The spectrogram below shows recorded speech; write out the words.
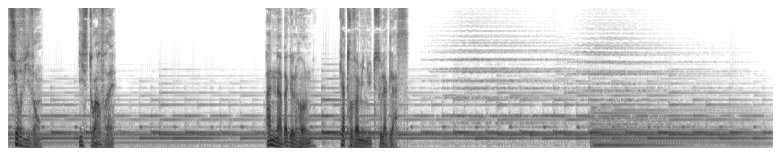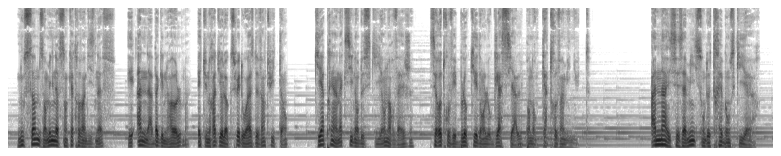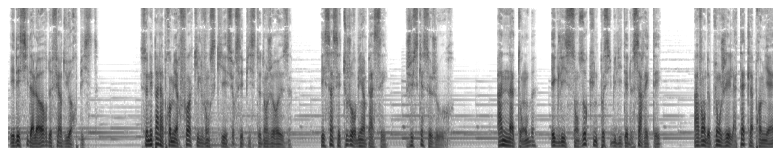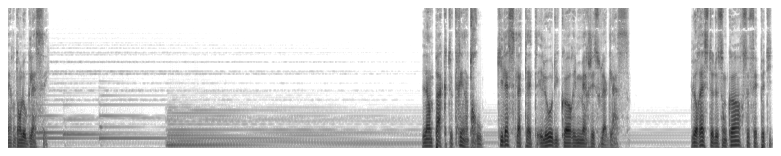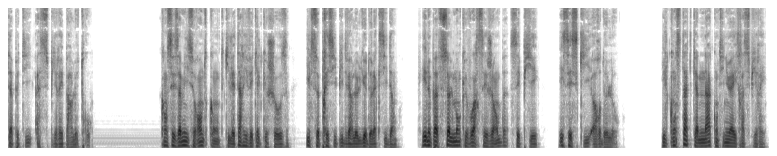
Survivant. Histoire vraie. Anna Bagelholm, 80 minutes sous la glace. Nous sommes en 1999 et Anna Bagenholm est une radiologue suédoise de 28 ans qui, après un accident de ski en Norvège, s'est retrouvée bloquée dans l'eau glaciale pendant 80 minutes. Anna et ses amis sont de très bons skieurs et décident alors de faire du hors-piste. Ce n'est pas la première fois qu'ils vont skier sur ces pistes dangereuses, et ça s'est toujours bien passé, jusqu'à ce jour. Anna tombe et glisse sans aucune possibilité de s'arrêter, avant de plonger la tête la première dans l'eau glacée. L'impact crée un trou qui laisse la tête et le haut du corps immergés sous la glace. Le reste de son corps se fait petit à petit aspirer par le trou. Quand ses amis se rendent compte qu'il est arrivé quelque chose, ils se précipitent vers le lieu de l'accident et ne peuvent seulement que voir ses jambes, ses pieds et ses skis hors de l'eau. Ils constatent qu'Anna continue à être aspirée.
